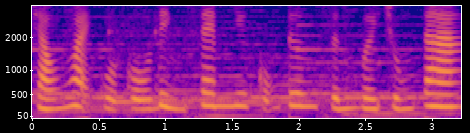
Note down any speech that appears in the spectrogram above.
cháu ngoại của Cố Đình xem như cũng tương xứng với chúng ta.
